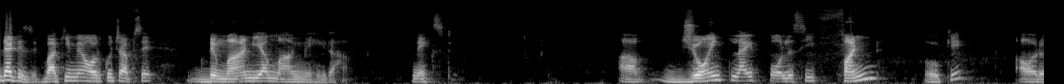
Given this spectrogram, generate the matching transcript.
दैट इज़ इट बाकी मैं और कुछ आपसे डिमांड या मांग नहीं रहा। Next joint life policy fund okay और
